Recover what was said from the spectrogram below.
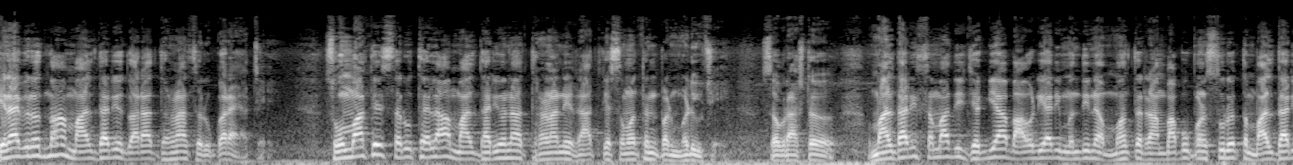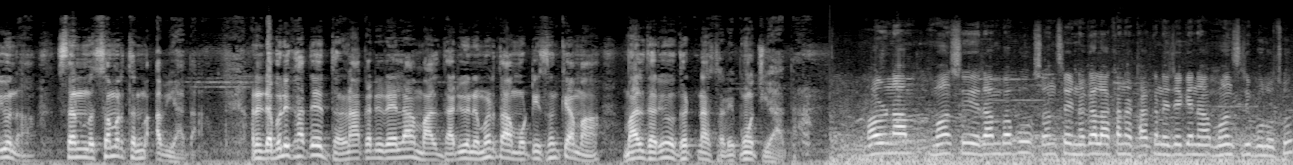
જેના વિરોધમાં માલધારીઓ દ્વારા ધરણા શરૂ કરાયા છે. સોમવારથી શરૂ થયેલા માલધારીઓના ધરણાને રાજકીય સમર્થન પણ મળ્યું છે. સૌરાષ્ટ્ર માલધારી સમાધિ જગ્યા બાવડિયારી મંદિરના મહંત રામબાપુ પણ સુરત માલધારીઓના સમર્થનમાં આવ્યા હતા. અને ડબોલી ખાતે ધરણા કરી રહેલા માલધારીઓને મળતા મોટી સંખ્યામાં માલધારીઓ ઘટના સ્થળે પહોંચ્યા હતા. મારું નામ મહંત શ્રી રામબાબુ સંત નગાલાખાના ઠાકરની જગ્યાના મહંશ્રી બોલું છું.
